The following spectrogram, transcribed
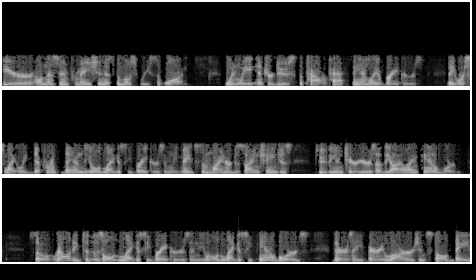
here on this information is the most recent one. When we introduced the Power Pack family of breakers, they were slightly different than the old legacy breakers, and we made some minor design changes to the interiors of the I-line panel board. So relative to those old legacy breakers and the old legacy panel boards, there's a very large installed base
